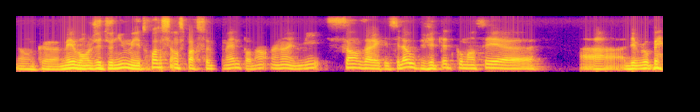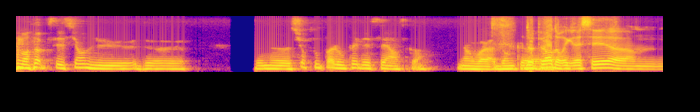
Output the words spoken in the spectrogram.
Donc, euh, mais bon, j'ai tenu mes trois séances par semaine pendant un an et demi sans arrêter. C'est là où j'ai peut-être commencé à développer mon obsession du, de, de ne surtout pas louper des séances, quoi. Donc voilà. Donc, de peur de régresser, euh,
